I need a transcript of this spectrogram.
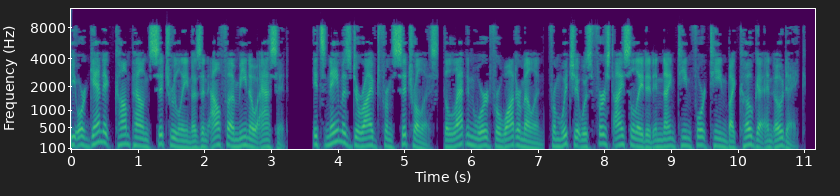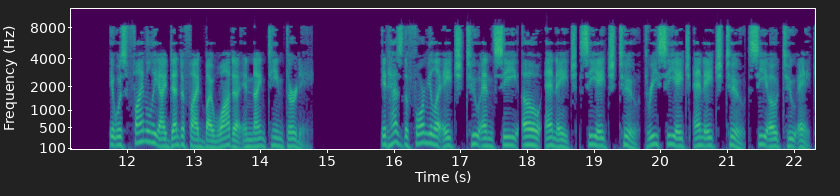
The organic compound citrulline is an alpha amino acid. Its name is derived from citrullus, the Latin word for watermelon, from which it was first isolated in 1914 by Koga and Odake. It was finally identified by Wada in 1930. It has the formula H2NC O NH CH2 3CH NH2 CO2H.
